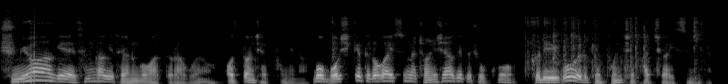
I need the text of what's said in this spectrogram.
중요하게 생각이 되는 것 같더라고요. 어떤 제품이나 뭐 멋있게 들어가 있으면 전시하기도 좋고 그리고 이렇게 본체 파츠가 있습니다.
